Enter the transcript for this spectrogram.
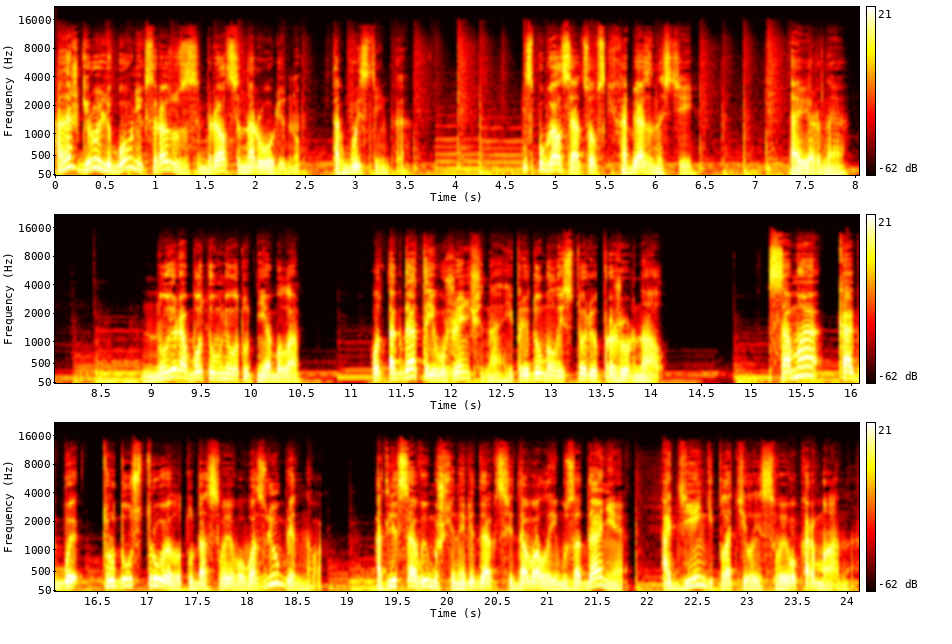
А наш герой-любовник сразу засобирался на родину, так быстренько. Испугался отцовских обязанностей, наверное. Ну и работы у него тут не было. Вот тогда-то его женщина и придумала историю про журнал. Сама как бы трудоустроила туда своего возлюбленного, от лица вымышленной редакции давала ему задания, а деньги платила из своего кармана.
